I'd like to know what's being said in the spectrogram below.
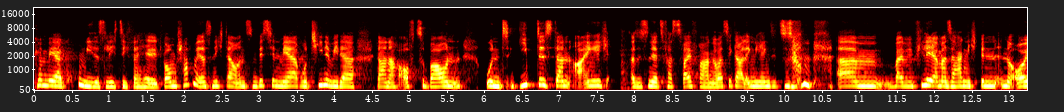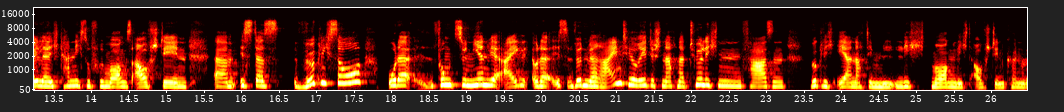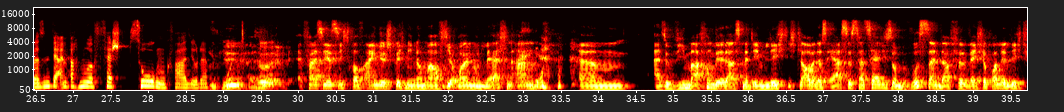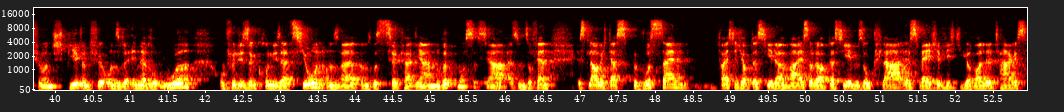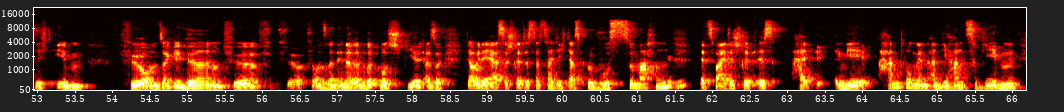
können wir ja gucken, wie das Licht sich verhält. Warum schaffen wir es nicht, da uns ein bisschen mehr Routine wieder danach aufzubauen? Und gibt es dann eigentlich, also es sind jetzt fast zwei Fragen, aber ist egal, irgendwie hängen sie zusammen, ähm, weil viele ja immer sagen, ich bin eine Eule, ich kann nicht so früh morgens aufstehen. Ähm, ist das wirklich so oder funktionieren wir eigentlich oder ist, würden wir rein theoretisch nach natürlichen Phasen wirklich eher nach dem Licht, Morgenlicht aufstehen können oder sind wir einfach nur verzogen quasi oder okay. Also falls ihr jetzt nicht drauf eingeht, sprich mich nochmal auf die Eulen und Lerchen an. Ja. Ähm, also wie machen wir das mit dem Licht? Ich glaube, das Erste ist tatsächlich so ein Bewusstsein dafür, welche Rolle Licht für uns spielt und für unsere innere Uhr und für die Synchronisation unserer, unseres zirkadianen Rhythmuses. Ja, mhm. also insofern ist, glaube ich, das Bewusstsein, ich weiß nicht, ob das jeder weiß oder ob das jedem so klar ist, welche wichtige Rolle Tageslicht eben für unser Gehirn und für, für, für unseren inneren Rhythmus spielt. Also ich glaube, der erste Schritt ist tatsächlich, das bewusst zu machen. Mhm. Der zweite Schritt ist halt irgendwie Handlungen an die Hand zu geben,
